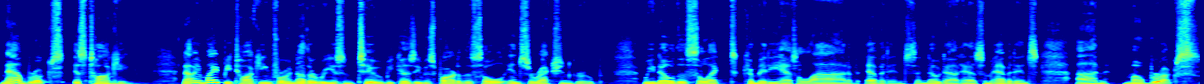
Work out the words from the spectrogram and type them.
now Brooks is talking. Now, he might be talking for another reason, too, because he was part of this whole insurrection group. We know the Select Committee has a lot of evidence, and no doubt has some evidence on Mo Brooks.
